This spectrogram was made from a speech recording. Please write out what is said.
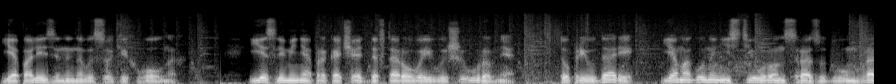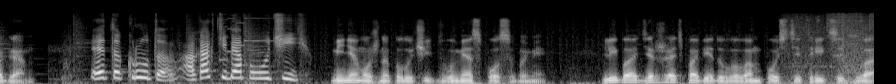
я полезен и на высоких волнах. Если меня прокачать до второго и выше уровня, то при ударе я могу нанести урон сразу двум врагам. Это круто. А как тебя получить? Меня можно получить двумя способами. Либо одержать победу в аванпосте 32,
